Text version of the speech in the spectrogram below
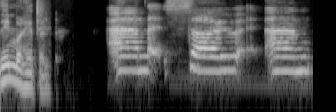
Then what happened? Um, so um,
